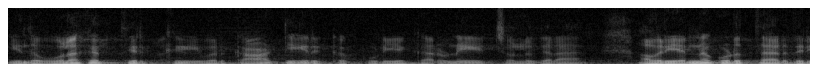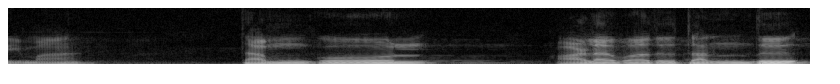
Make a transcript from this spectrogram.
இந்த உலகத்திற்கு இவர் காட்டி இருக்கக்கூடிய கருணையை சொல்லுகிறார். அவர் என்ன கொடுத்தார் தெரியுமா? தம்கோல் அளவது தந்து.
